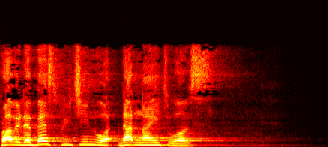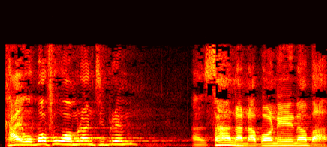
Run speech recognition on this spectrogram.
Probably the best preaching that night was Kai Obofu Omrantibrem and Sana Nabone Naba.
